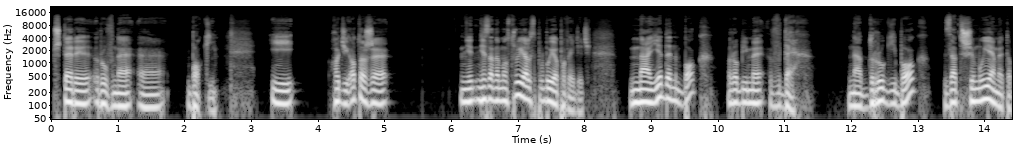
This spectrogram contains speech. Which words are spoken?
cztery równe e, boki. I chodzi o to, że nie, nie zademonstruję, ale spróbuję opowiedzieć. Na jeden bok robimy wdech, na drugi bok zatrzymujemy to,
